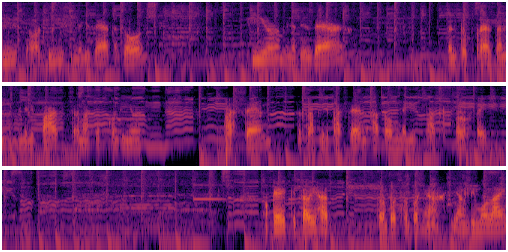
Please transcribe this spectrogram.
This or this menjadi that atau here menjadi there. Bentuk present menjadi past termasuk continuous. Past tense tetap menjadi past atau menjadi past perfect. Oke, kita lihat contoh-contohnya yang dimulai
